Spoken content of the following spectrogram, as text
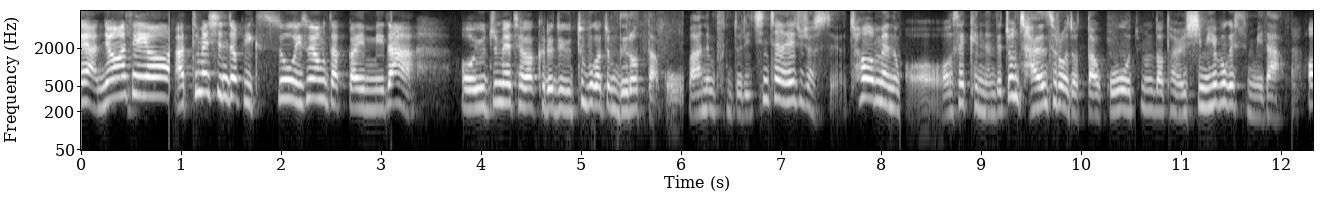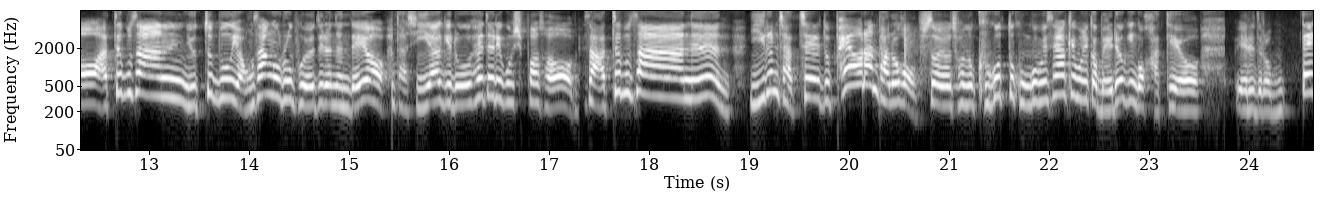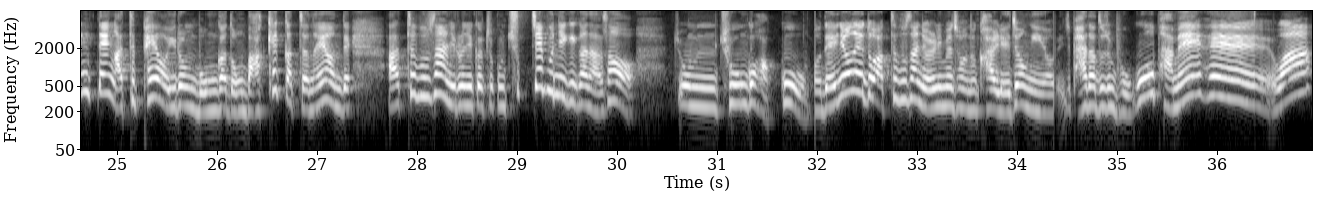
네, 안녕하세요. 아트 메신저 빅소 이소영 작가입니다. 어, 요즘에 제가 그래도 유튜브가 좀 늘었다고 많은 분들이 칭찬을 해주셨어요. 처음에는 어, 색했는데좀 자연스러워졌다고 좀 더 더 열심히 해보겠습니다. 어, 아트부산 유튜브 영상으로 보여드렸는데요. 다시 이야기로 해드리고 싶어서 그래서 아트부산은 이름 자체에도 페어란 단어가 없어요. 저는 그것도 곰곰이 생각해보니까 매력인 것 같아요. 예를 들어 땡땡 아트 페어 이런 뭔가 너무 마켓 같잖아요. 근데 아트부산 이러니까 조금 축제 분위기가 나서 좀 좋은 것 같고 어, 내년에도 아트 부산 열리면 저는 갈 예정이에요. 이제 바다도 좀 보고 밤에 회와.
